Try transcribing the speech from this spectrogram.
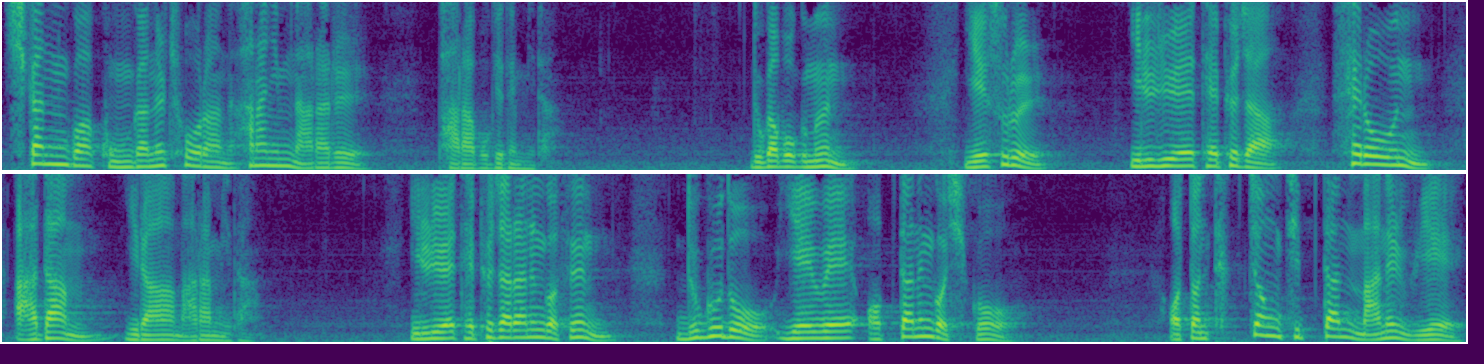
시간과 공간을 초월한 하나님 나라를 바라보게 됩니다. 누가복음은 예수를 인류의 대표자 새로운 아담이라 말합니다. 인류의 대표자라는 것은 누구도 예외 없다는 것이고 어떤 특정 집단만을 위해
